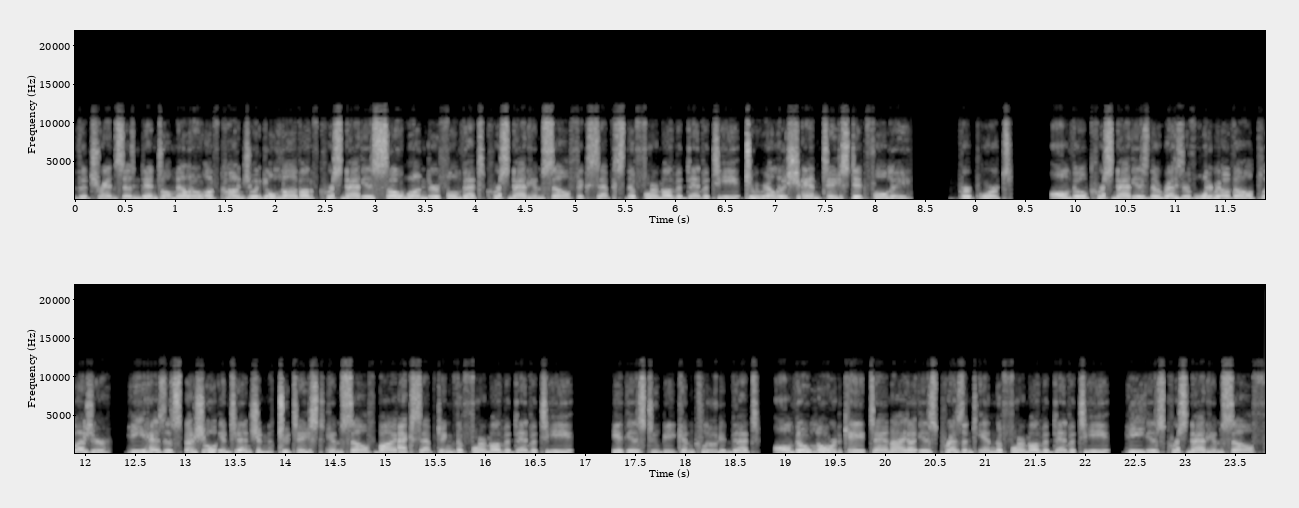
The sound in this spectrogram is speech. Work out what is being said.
The transcendental mellow of conjugal love of Krishna is so wonderful that Krishna himself accepts the form of a devotee to relish and taste it fully. Purport. Although Krishna is the reservoir of all pleasure, he has a special intention to taste himself by accepting the form of a devotee. It is to be concluded that, although Lord Caitanya is present in the form of a devotee, he is Krishna himself.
